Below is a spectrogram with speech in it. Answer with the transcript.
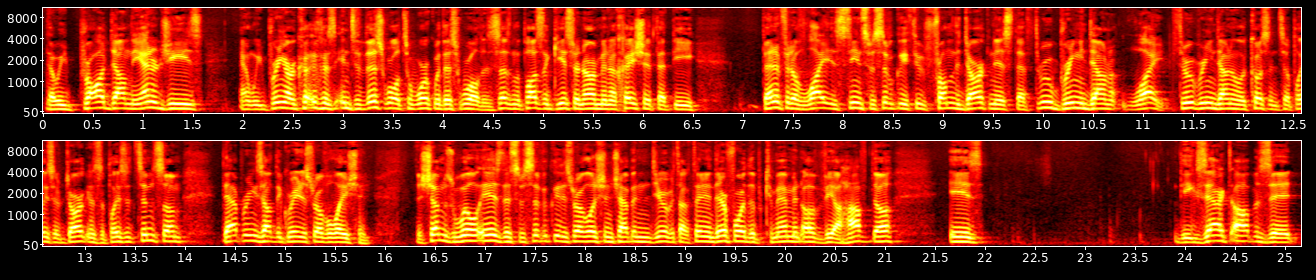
that we draw down the energies and we bring our koiches into this world to work with this world. It says in the pasuk Yisr Nar Minacheshet that the benefit of light is seen specifically through from the darkness. That through bringing down light, through bringing down the Elikus into a place of darkness, a place of tzimtzum, that brings out the greatest revelation. The Shem's will is that specifically this revelation happened in Dira and therefore the commandment of V'ahavta is the exact opposite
